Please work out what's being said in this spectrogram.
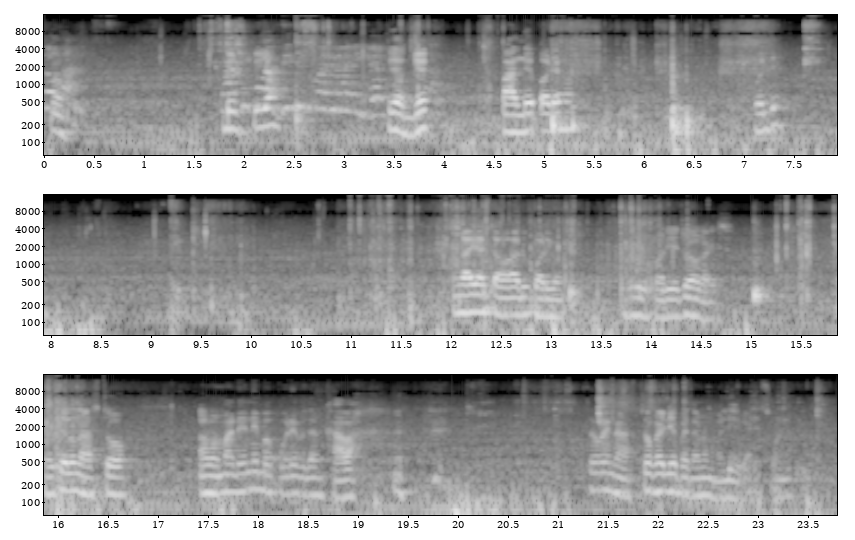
તો બેસ પિયા પિયા ગેટ પાલે પડે હા બોલજે ગાય ચવારું પડ્યું ભૂલ પડીએ જો ગાઈશ ચલો નાસ્તો આમાં માટે નહીં બપોરે બધાને ખાવા તો ભાઈ નાસ્તો કરી લઈએ પછી તમને મળીએ ગાડી સોનીથી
